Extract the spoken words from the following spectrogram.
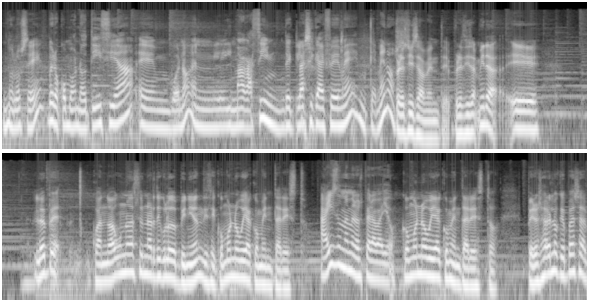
No lo sé, pero como noticia, eh, bueno, en el magazine de Clásica FM, ¿qué menos? Precisamente, precisa. Mira, eh, lo he pe- cuando uno hace un artículo de opinión dice, ¿cómo no voy a comentar esto? Ahí es donde me lo esperaba yo. ¿Cómo no voy a comentar esto? Pero ¿sabes lo que pasa?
